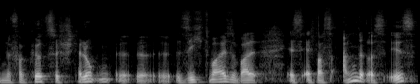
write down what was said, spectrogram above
eine verkürzte Stellung, äh, äh, Sichtweise, weil es etwas anderes ist,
